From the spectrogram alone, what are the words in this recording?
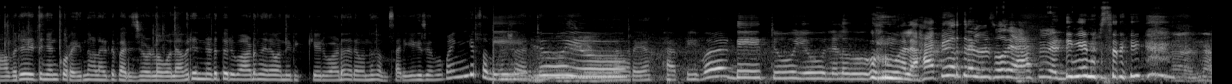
അവരുമായിട്ട് ഞാൻ കുറേ നാളായിട്ട് പരിചയമുള്ള പോലെ അവർ എന്റെ അടുത്ത് ഒരുപാട് നേരം വന്നിരിക്കുക ഒരുപാട് നേരം വന്ന് സംസാരിക്കുകയൊക്കെ ചെയ്തപ്പോൾ ഭയങ്കര സന്തോഷമായിരുന്നു എന്താ പറയുക happy birthday to you Lalu. അല്ല happy birthday sorry happy wedding anniversary ആ, എന്നാ,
